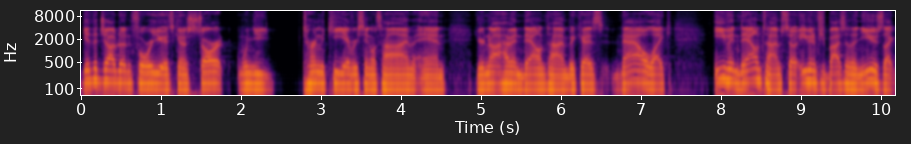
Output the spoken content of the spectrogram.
get the job done for you. It's gonna start when you turn the key every single time and you're not having downtime because now like even downtime so even if you buy something used like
